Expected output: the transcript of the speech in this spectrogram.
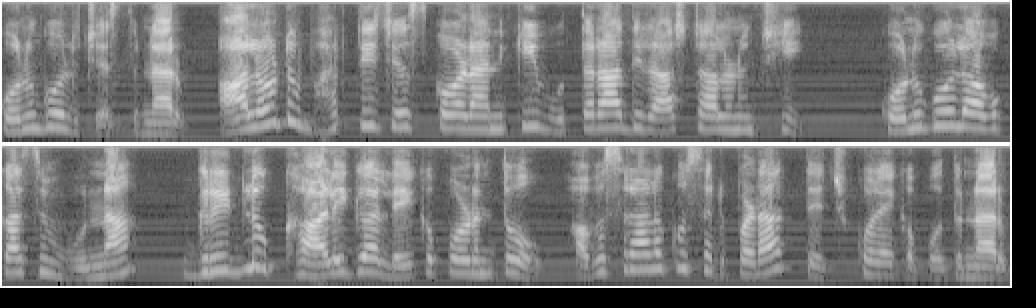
కొనుగోలు చేస్తున్నారు. ఆలోటు భర్తీ చేసుకోవడానికి ఉత్తరాది రాష్ట్రాల నుంచి కొనుగోలు అవకాశం ఉన్నా గ్రిడ్లు ఖాళీగా లేకపోవడంతో అవసరాలకు సరిపడా తెచ్చుకోలేకపోతున్నారు.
